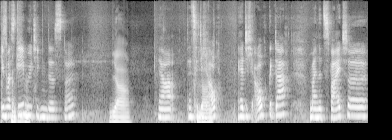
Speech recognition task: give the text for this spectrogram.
Irgendwas Demütigendes, ne? Ja, Ja, das hätte ich auch, hätte ich auch gedacht. Meine zweite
